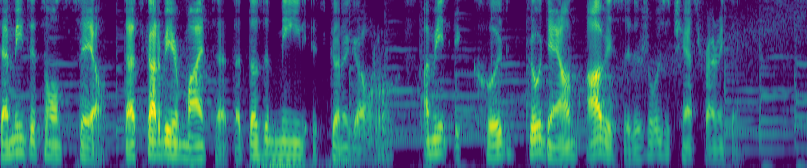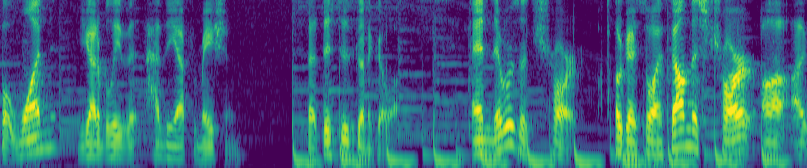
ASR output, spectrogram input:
that means it's on sale. That's got to be your mindset. That doesn't mean it's going to go. I mean, it could go down. Obviously, there's always a chance for anything. But one, you got to believe it had the affirmation that this is going to go up. And there was a chart. Okay, so I found this chart, uh, I,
